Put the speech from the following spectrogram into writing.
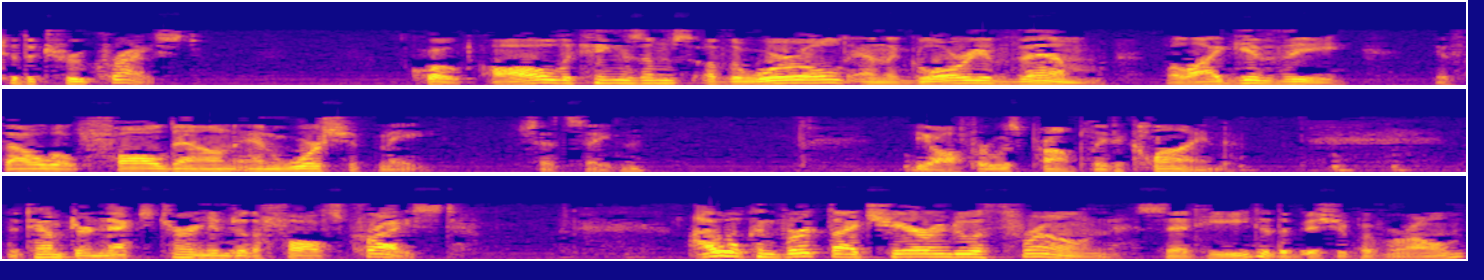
to the true Christ. Quote, All the kingdoms of the world and the glory of them will I give thee, if thou wilt fall down and worship me, said Satan. The offer was promptly declined. The tempter next turned into the false Christ. I will convert thy chair into a throne, said he to the bishop of Rome,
